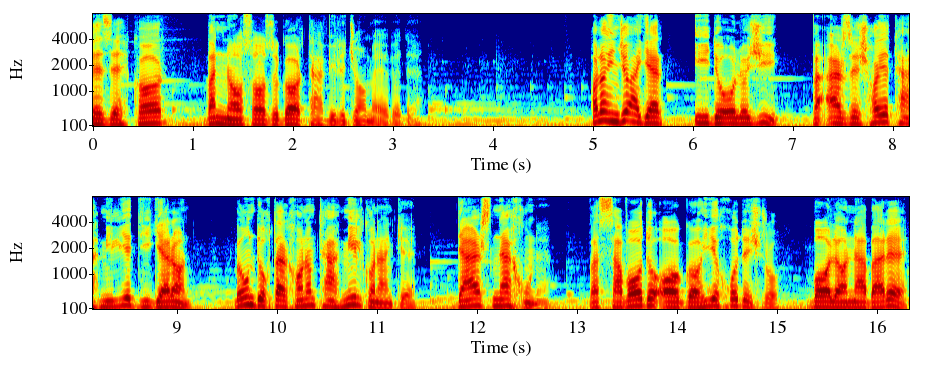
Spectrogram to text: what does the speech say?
بزهکار و ناسازگار تحویل جامعه بده. حالا اینجا اگر ایدئولوژی و ارزش های تحمیلی دیگران به اون دختر خانم تحمیل کنن که درس نخونه و سواد و آگاهی خودش رو بالا نبره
